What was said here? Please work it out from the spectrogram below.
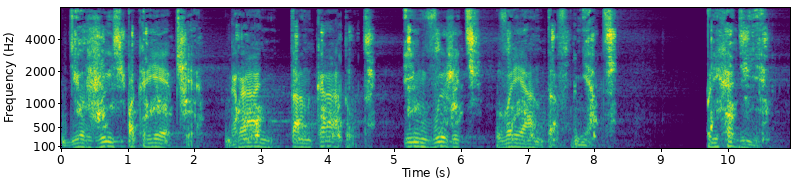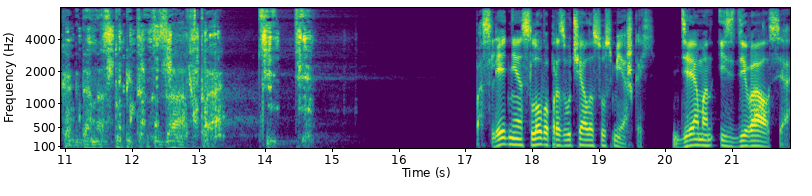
держись покрепче, грань Танка тут. Им выжить вариантов нет. Приходи, когда наступит завтра, Китти. Последнее слово прозвучало с усмешкой. Демон издевался,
